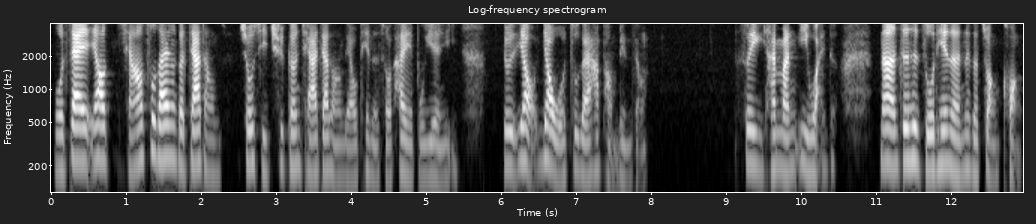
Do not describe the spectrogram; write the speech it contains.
我在要想要坐在那个家长休息区跟其他家长聊天的时候，他也不愿意，就是要要我坐在他旁边这样，所以还蛮意外的。那这是昨天的那个状况，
